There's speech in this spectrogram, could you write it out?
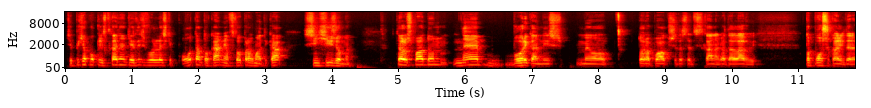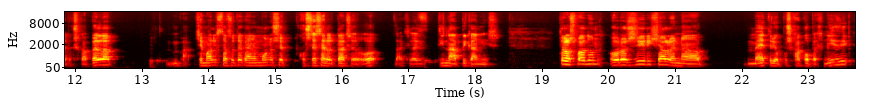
και πήγε αποκλειστικά για να κερδίσει βολές και όταν το κάνει αυτό πραγματικά συγχύζομαι. Τέλος πάντων, ναι, μπορεί κανείς με ο... τώρα που άκουσε τα στατιστικά να καταλάβει το πόσο καλύτερα έπαιξε ο Καπέλα και μάλιστα αυτό το έκανε μόνο σε 24 λεπτά, ξέρω εγώ. Εντάξει, δηλαδή, τι να πει κανείς. Τέλος πάντων, ο Ροζίρ είχε άλλο ένα μέτριο που κακό παιχνίδι.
